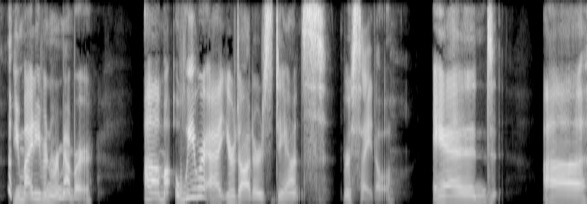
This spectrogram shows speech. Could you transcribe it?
you might even remember. Um, we were at your daughter's dance recital, and uh,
